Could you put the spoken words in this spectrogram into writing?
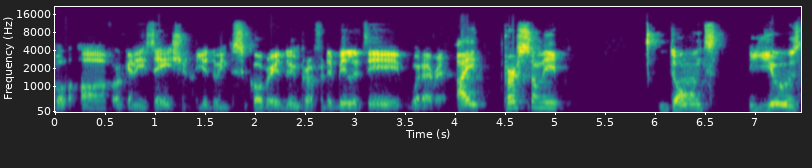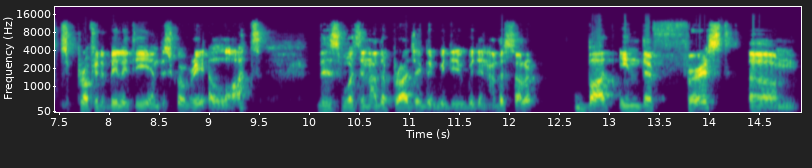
of organization. You're doing discovery, you're doing profitability, whatever. I personally don't use profitability and discovery a lot. This was another project that we did with another seller. But in the first um,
